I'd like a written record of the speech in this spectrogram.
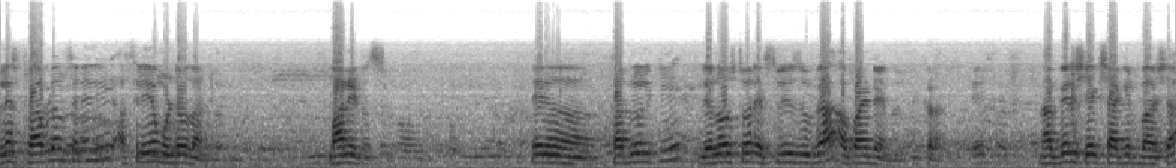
ప్లస్ ప్రాబ్లమ్స్ అనేది అసలు ఏమి ఉండవు దాంట్లో. మానిటర్స్ నేను కర్నూలుకి లెనో స్టోర్ ఎక్స్క్లూజివ్గా అపాయింట్ అయినాను ఇక్కడ. నా పేరు Shaik Shakir Basha.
